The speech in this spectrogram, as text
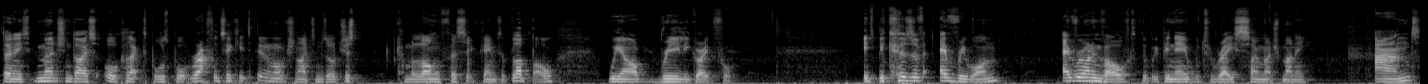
donated merchandise or collectibles, bought raffle tickets, bid on auction items, or just come along for six games of Blood Bowl, we are really grateful. It's because of everyone, everyone involved, that we've been able to raise so much money. And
